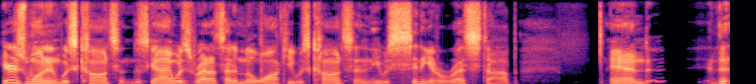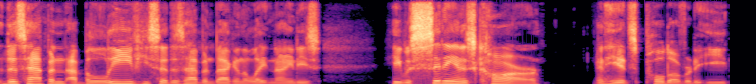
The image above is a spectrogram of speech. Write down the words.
Here's one in Wisconsin. This guy was right outside of Milwaukee, Wisconsin, and he was sitting at a rest stop. And th- this happened, I believe he said this happened back in the late 90s. He was sitting in his car and he had pulled over to eat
